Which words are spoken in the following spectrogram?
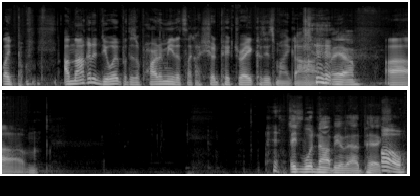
like I'm not gonna do it, but there's a part of me that's like I should pick Drake because he's my guy. Yeah. um, It would not be a bad pick. oh,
